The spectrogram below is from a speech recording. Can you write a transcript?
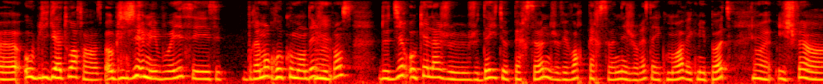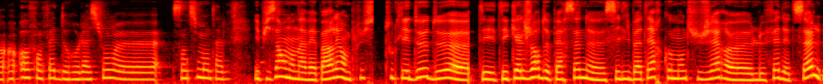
euh, obligatoire, enfin, c'est pas obligé, mais vous voyez, c'est vraiment recommandé, je Mm. pense, de dire ok, là, je, je date personne, je vais voir personne, et je reste avec moi, avec mes potes, Ouais. et je fais un, un off en fait de relations euh, sentimentales. Et puis ça, on en avait parlé en plus toutes les deux de euh, t'es quel genre de personne euh, célibataire, comment tu gères le fait d'être seule?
